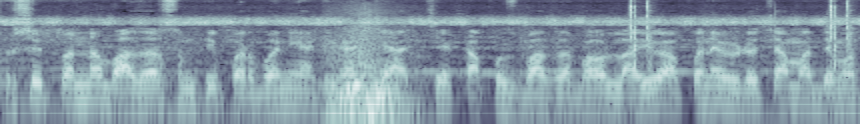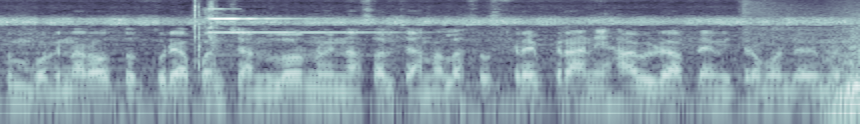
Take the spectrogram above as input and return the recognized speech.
कृषी उत्पन्न बाजार समिती परभणी या ठिकाणचे आजचे कापूस बाजारभाव लाईव्ह आपण या व्हिडिओच्या माध्यमातून बघणार आहोत. तत्पूर्वी आपण चॅनलवर नवीन असाल चॅनलला सबस्क्राईब करा आणि हा व्हिडिओ आपल्या मित्रमंडळीमध्ये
